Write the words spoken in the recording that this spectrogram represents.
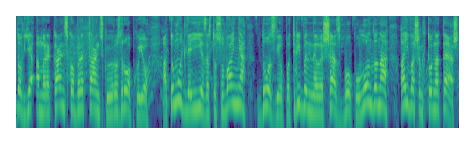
Shadow є американсько-британською розробкою, а тому для її застосування дозвіл потрібен не лише з боку Лондона, а й Вашингтона теж.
